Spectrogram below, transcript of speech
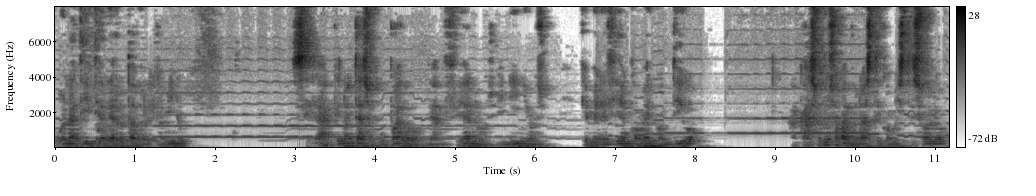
igual a ti te ha derrotado en el camino? ¿Será que no te has ocupado de ancianos y niños que merecían comer contigo? ¿Acaso los abandonaste y comiste solo?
